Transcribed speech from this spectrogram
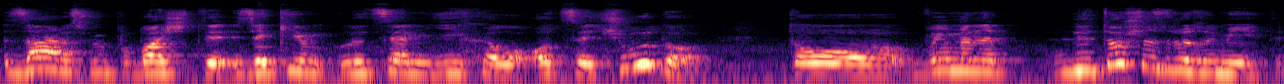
зараз ви побачите, з яким лицем їхало оце чудо, то ви мене не то що зрозумієте,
